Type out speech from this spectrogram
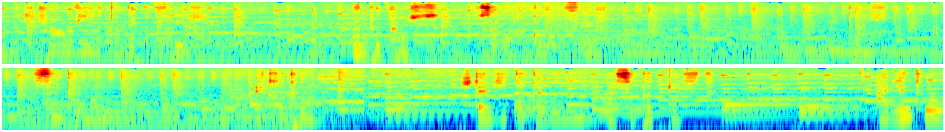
et que tu as envie d'en découvrir un peu plus pour savoir comment faire simplement être toi, je t'invite à t'abonner à ce podcast. À bientôt!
